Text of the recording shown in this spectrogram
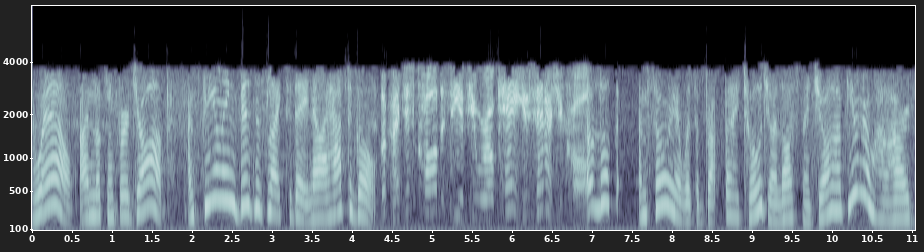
Well, I'm looking for a job. I'm feeling businesslike today. Now I have to go. Look, I just called to see if you were okay. You said I should call. Oh, look, I'm sorry I was abrupt, but I told you I lost my job. You know how hard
